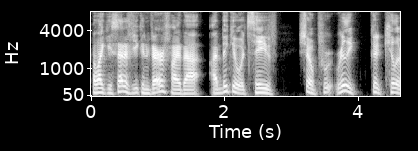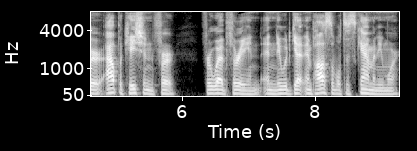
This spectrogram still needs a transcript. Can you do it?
But like you said, if you can verify that, I think it would save show pr- really good killer application for for Web3 and, and it would get impossible to scam anymore.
